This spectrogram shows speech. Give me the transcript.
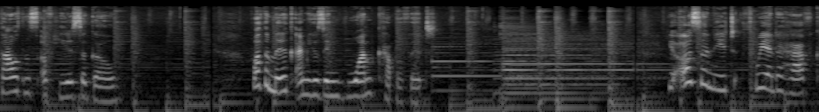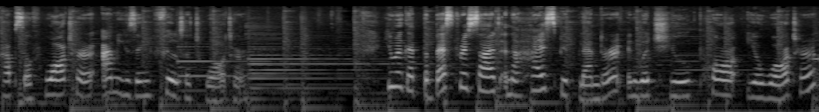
thousands of years ago. For the milk I'm using one cup of it. You also need three and a half cups of water, I'm using filtered water. You will get the best result in a high-speed blender in which you pour your water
